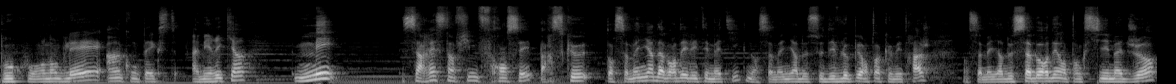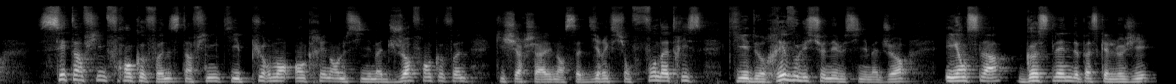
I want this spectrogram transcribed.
beaucoup en anglais, un contexte américain, mais ça reste un film français parce que dans sa manière d'aborder les thématiques, dans sa manière de se développer en tant que métrage, dans sa manière de s'aborder en tant que cinéma de genre, c'est un film francophone, c'est un film qui est purement ancré dans le cinéma de genre francophone, qui cherche à aller dans sa direction fondatrice, qui est de révolutionner le cinéma de genre. Et en cela, Ghostland de Pascal Logier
